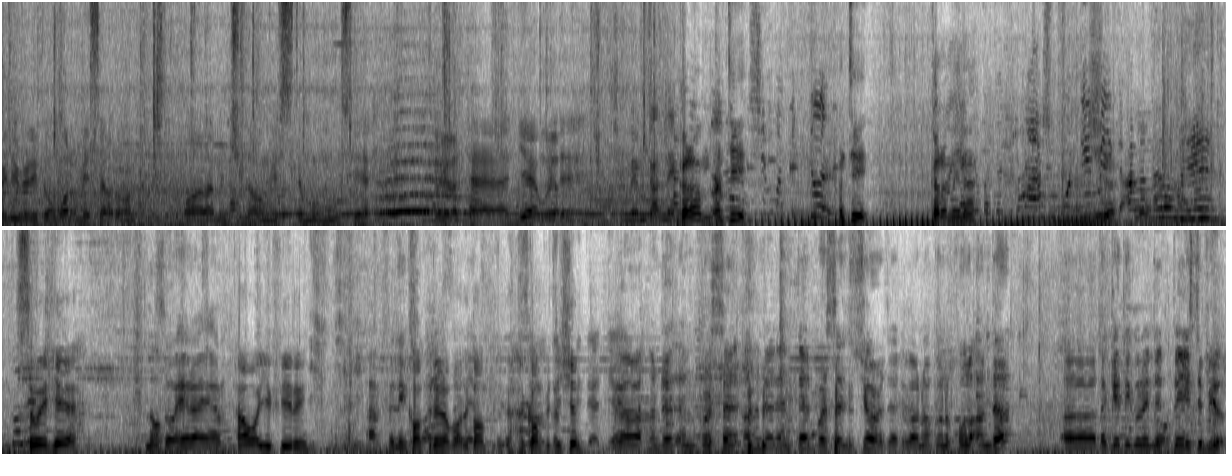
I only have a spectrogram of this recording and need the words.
really, really don't want to miss out on while I'm in Shillong is the Momos here. And yeah, we're there. Karam, auntie, auntie, karam ina. So we're here. So here I am. How are you feeling? I'm feeling Confident so about the excited. comp- competition? We are 100%, 110% sure that we are not going to fall under uh, the category that pays the bill.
